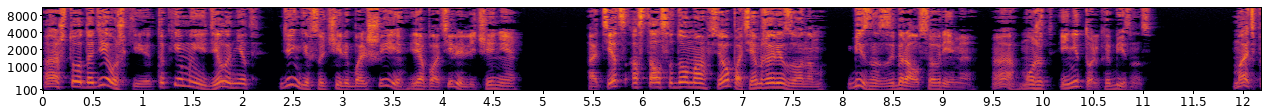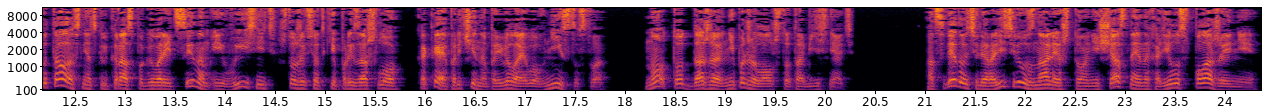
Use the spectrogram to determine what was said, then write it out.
А что до девушки, так им и дела нет. Деньги всучили большие и оплатили лечение. Отец остался дома все по тем же резонам. Бизнес забирал все время. А может и не только бизнес. Мать пыталась несколько раз поговорить с сыном и выяснить, что же все-таки произошло, какая причина привела его в неистовство, но тот даже не пожелал что-то объяснять. От следователя родители узнали, что несчастная находилась в положении,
